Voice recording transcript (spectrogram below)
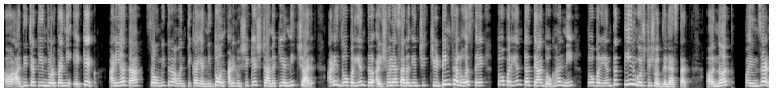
आधीच्या तीन जोडप्यांनी एक एक आणि आता सौमित्र अवंतिका यांनी दोन आणि ऋषिकेश जानकी यांनी चार. आणि जोपर्यंत ऐश्वर्या सारंग यांची चिटिंग चालू असते तोपर्यंत त्या दोघांनी तोपर्यंत तीन गोष्टी शोधलेल्या असतात. नथ पैंजण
